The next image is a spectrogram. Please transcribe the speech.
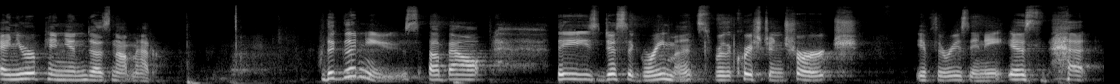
and your opinion does not matter. The good news about these disagreements for the Christian church, if there is any, is that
